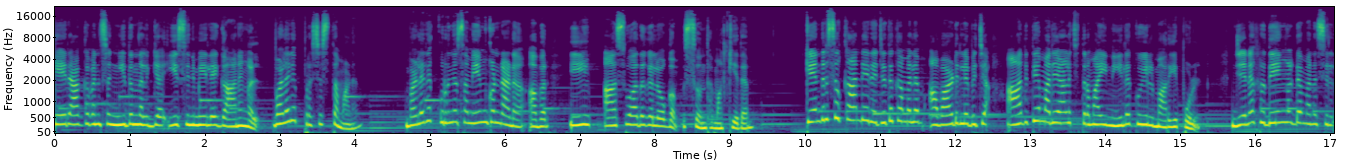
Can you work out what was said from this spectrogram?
കെ രാഘവൻ സംഗീതം നൽകിയ ഈ സിനിമയിലെ ഗാനങ്ങൾ വളരെ പ്രശസ്തമാണ്. വളരെ കുറഞ്ഞ സമയം കൊണ്ടാണ് അവർ ഈ ആസ്വാദക ലോകം സ്വന്തമാക്കിയത്. കേന്ദ്ര സർക്കാരിന്റെ രജത കമലം അവാർഡ് ലഭിച്ച ആദ്യത്തെ മലയാള ചിത്രമായി നീലക്കുയിൽ മാറിയപ്പോൾ ജനഹൃദയങ്ങളുടെ മനസ്സിൽ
